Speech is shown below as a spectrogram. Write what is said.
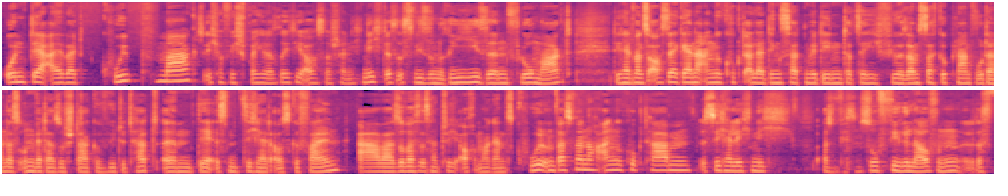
Und der Albert Kuip Markt, ich hoffe, ich spreche das richtig aus, wahrscheinlich nicht. Das ist wie so ein riesen Flohmarkt. Den hätten wir uns auch sehr gerne angeguckt. Allerdings hatten wir den tatsächlich für Samstag geplant, wo dann das Unwetter so stark gewütet hat. Ähm, der ist mit Sicherheit ausgefallen. Aber sowas ist natürlich auch immer ganz cool. Und was wir noch angeguckt haben, ist sicherlich nicht also wir sind so viel gelaufen, das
